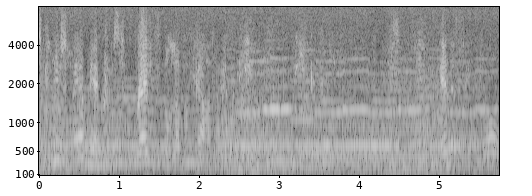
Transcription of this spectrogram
Please, can you spare me a crust of bread for the love of God? I haven't eaten for a week. Anything at all.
